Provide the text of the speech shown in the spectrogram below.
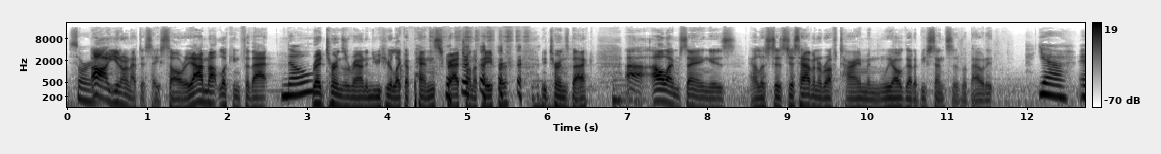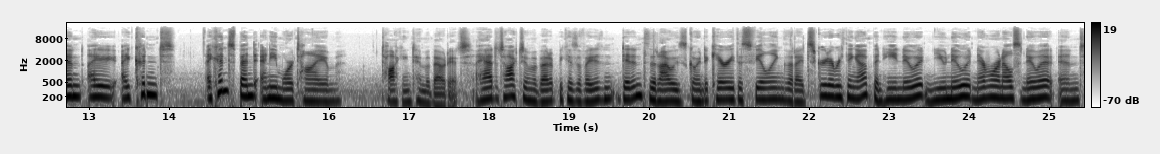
Sorry. Oh, you don't have to say sorry. I'm not looking for that. No? Red turns around and you hear like a pen scratch on a paper. he turns back. Uh, all I'm saying is, Alistair's just having a rough time, and we all got to be sensitive about it. Yeah, and I I couldn't I couldn't spend any more time talking to him about it. I had to talk to him about it because if I didn't didn't then I was going to carry this feeling that I'd screwed everything up and he knew it and you knew it and everyone else knew it and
